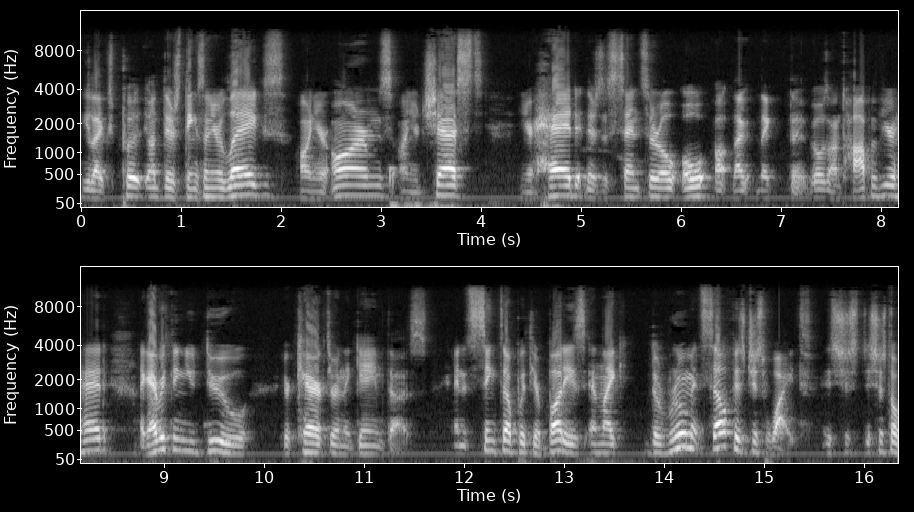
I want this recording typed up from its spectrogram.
you like put uh, there's things on your legs, on your arms, on your chest, your head. There's a sensor oh, oh, like like that goes on top of your head. Like everything you do, your character in the game does, and it's synced up with your buddies. And like the room itself is just white. It's just it's just a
